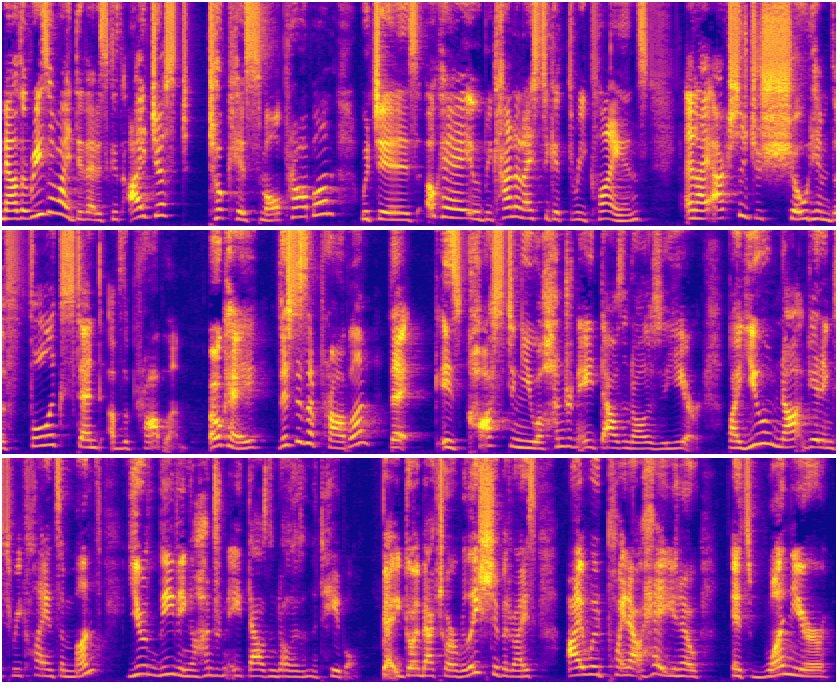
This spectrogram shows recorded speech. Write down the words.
Now, the reason why I did that is because I just took his small problem, which is, okay, it would be kind of nice to get three clients. And I actually just showed him the full extent of the problem. Okay, this is a problem that is costing you $108,000 a year. By you not getting three clients a month, you're leaving $108,000 on the table. Going back to our relationship advice, I would point out, hey, you know, it's one year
